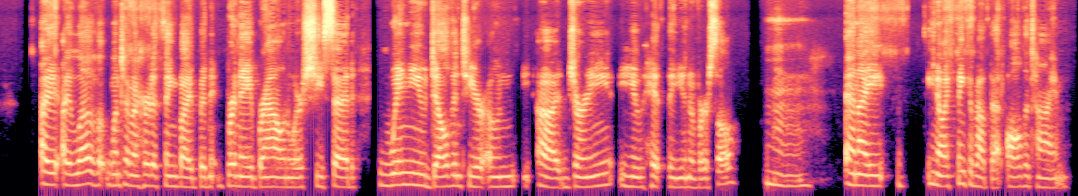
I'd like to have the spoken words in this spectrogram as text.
I, I love one time I heard a thing by Brene Brown where she said, when you delve into your own uh, journey, you hit the universal. Mm. And I, you know, I think about that all the time.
